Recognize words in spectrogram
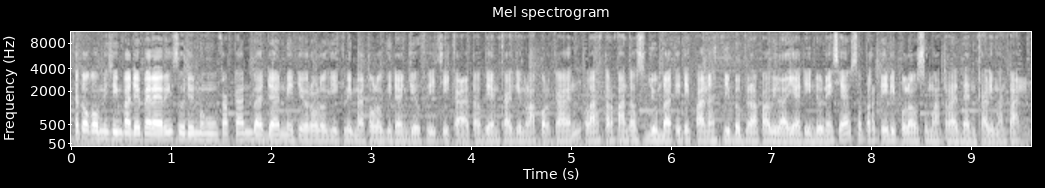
Ketua Komisi 4 DPR RI Sudin mengungkapkan Badan Meteorologi, Klimatologi, dan Geofisika atau BMKG melaporkan telah terpantau sejumlah titik panas di beberapa wilayah di Indonesia seperti di Pulau Sumatera dan Kalimantan.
